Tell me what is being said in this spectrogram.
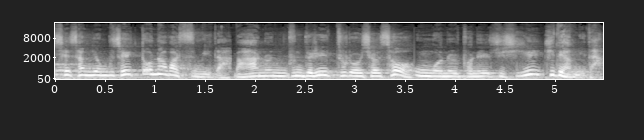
세상연구소에 또 나왔습니다. 많은 분들이 들어오셔서 응원을 보내주시기 기대합니다.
